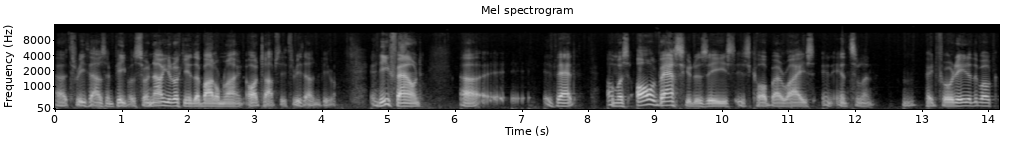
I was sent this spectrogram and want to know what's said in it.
uh, 3,000 people. So now you're looking at the bottom line autopsy, 3,000 people. And he found uh, that almost all vascular disease is caused by rise in insulin. Hmm? Page 48 of the book.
